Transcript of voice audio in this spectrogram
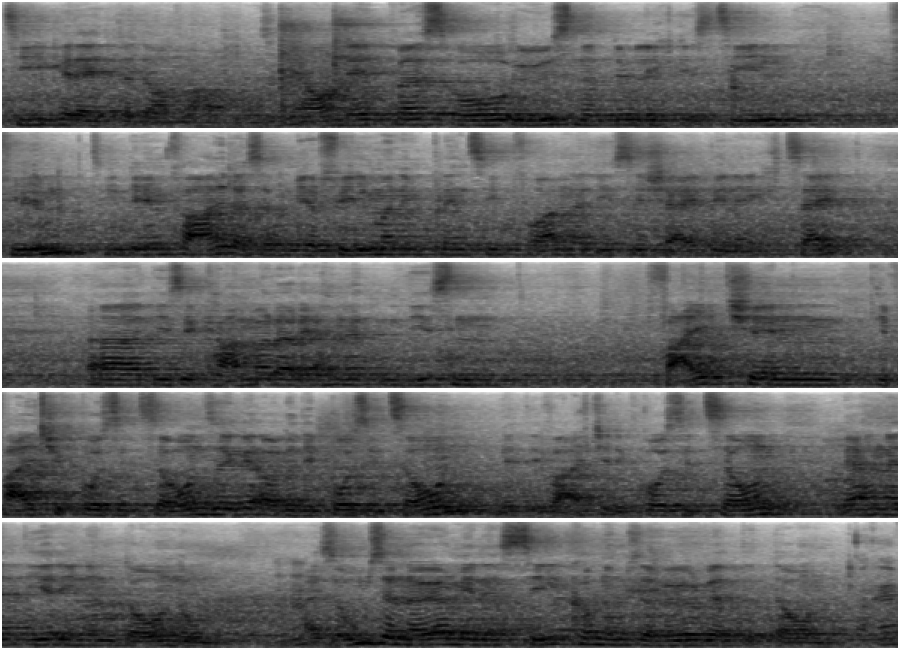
Zielgerät da haben. Also wir haben etwas, wo uns natürlich das Ziel filmt in dem Fall. Also wir filmen im Prinzip vorne diese Scheibe in Echtzeit. Äh, diese Kamera rechnet in diesen falschen, die falsche Position, oder die Position, nicht die falsche, die Position, rechnet ihr in einen Ton um. Also umso näher wir ins Ziel kommen, umso höher wird der Ton. Okay.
